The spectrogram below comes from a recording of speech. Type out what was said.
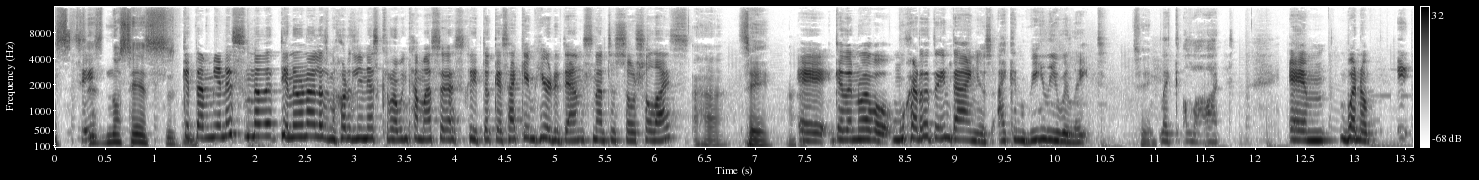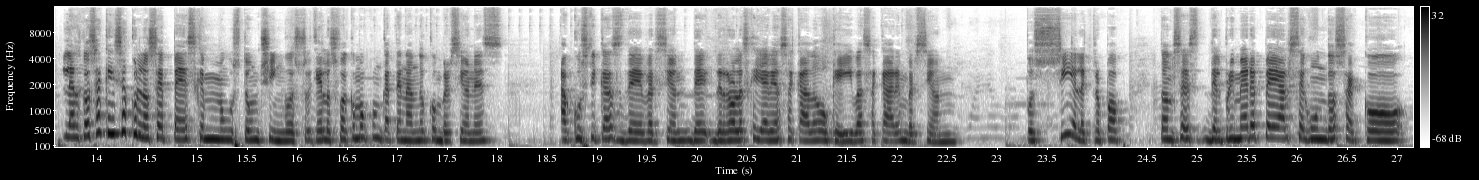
sí. Es, no sé, es... Que también es una tiene una de las mejores líneas que Robin jamás ha escrito, que es I came here to dance, not to socialize. Ajá, sí. Eh, que de nuevo, mujer de 30 años, I can really relate. Sí. Like, a lot. Em, bueno, la cosa que hice con los EPs que me gustó un chingo es que los fue como concatenando con versiones acústicas de versión de, de roles que ya había sacado o que iba a sacar en versión pues sí, electropop. Entonces, del primer EP al segundo sacó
